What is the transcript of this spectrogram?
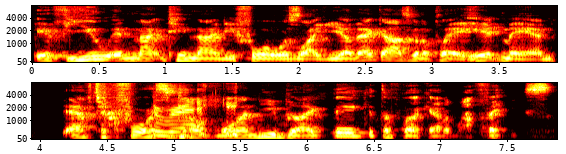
If you in 1994 was like, yeah, that guy's gonna play a hitman after Forrest Right. Gump one, you'd be like, man, get the fuck out of my face.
